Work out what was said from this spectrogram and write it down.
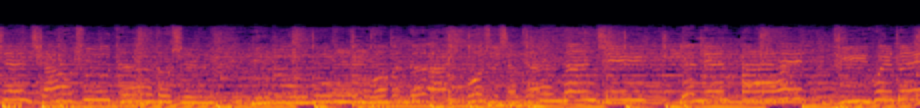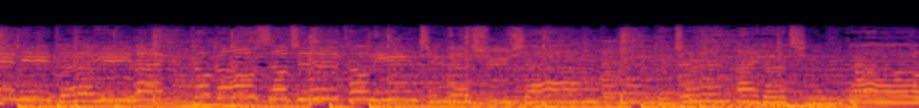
键敲出的都是一幕幕我们的爱。我只想弹弹琴，恋恋爱，体会对你的依赖。勾勾小指头，宁静的许下对真爱的期待。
